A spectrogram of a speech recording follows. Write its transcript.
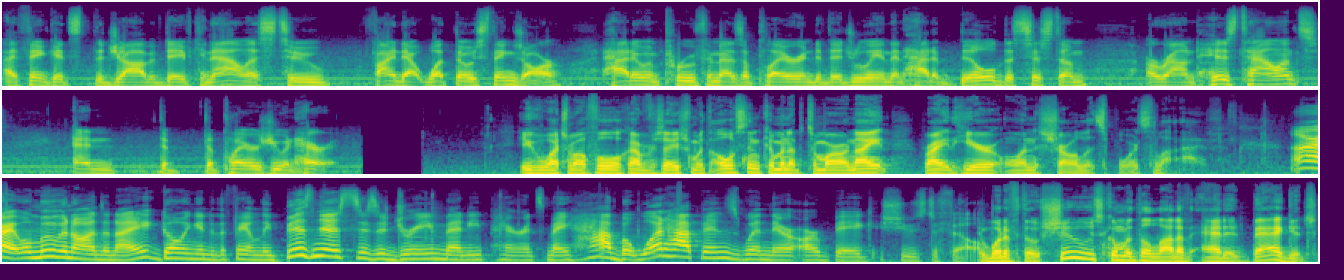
I think it's the job of Dave Canales to find out what those things are, how to improve him as a player individually, and then how to build the system around his talents and the, the players you inherit. You can watch my full conversation with Olsen coming up tomorrow night right here on Charlotte Sports Live. All right, well, moving on tonight. Going into the family business is a dream many parents may have, but what happens when there are big shoes to fill? And what if those shoes come with a lot of added baggage?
